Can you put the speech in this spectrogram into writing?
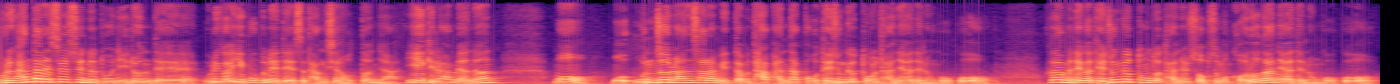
우리가 한 달에 쓸 수 있는 돈이 이런데 우리가 이 부분에 대해서 당신 어떻냐 이 얘기를 하면은 뭐, 뭐 운전을 한 사람이 있다면 다 반납하고 대중교통을 다녀야 되는 거고 그 다음에 내가 대중교통도 다닐 수 없으면 걸어 다녀야 되는 거고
